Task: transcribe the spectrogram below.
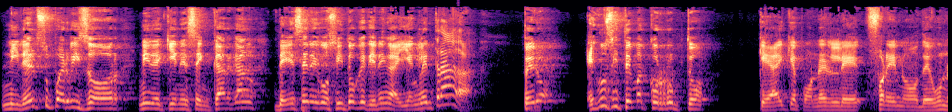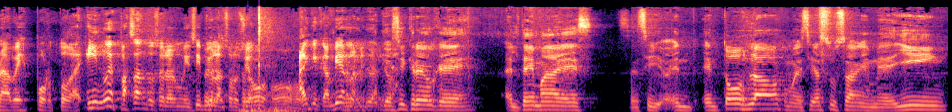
ni del supervisor, ni de quienes se encargan de ese negocito que tienen ahí en la entrada. Pero es un sistema corrupto que hay que ponerle freno de una vez por todas. Y no es pasándoselo al municipio la solución. Pero, ojo, ojo. Hay que cambiar la Yo- yo sí creo que el tema es sencillo. En, en todos lados, como decía Susan, en Medellín,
